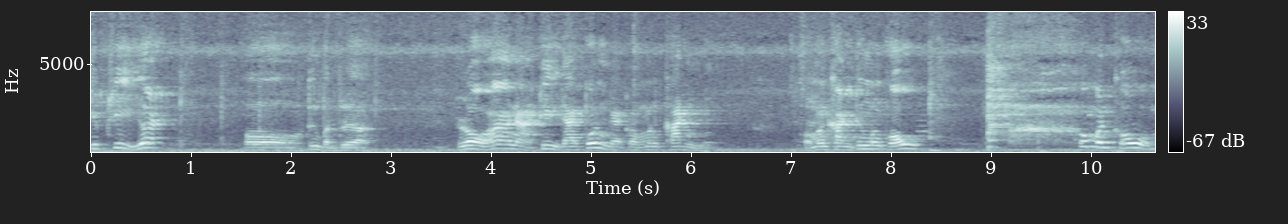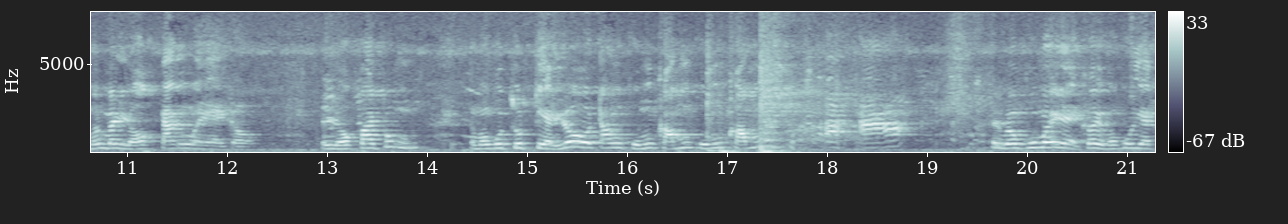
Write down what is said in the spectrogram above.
ทิพสี่ยศอ๋อตึงปันเรือ รอห้านาทีได้พ้นไงของมันคันของมันคันถึงมันเกาก็มันโกหกมันมันหลอกตังค์มาแน่ก็หลอกไปปุ๊บแต่มันกูจุดเตียนโล่ตังขุมขำขุมขำไอ้เรากูไม่ได้เคยบอกกูอยาก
